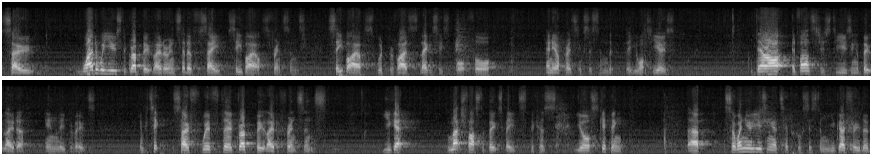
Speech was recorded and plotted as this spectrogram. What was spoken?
So why do we use the Grub bootloader instead of, say, SeaBIOS, for instance? SeaBIOS would provide legacy support for any operating system that, that you want to use. There are advantages to using a bootloader in LibreBoots. In so with the Grub bootloader, for instance, you get much faster boot speeds because you're skipping uh, so when you're using a typical system, you go through the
